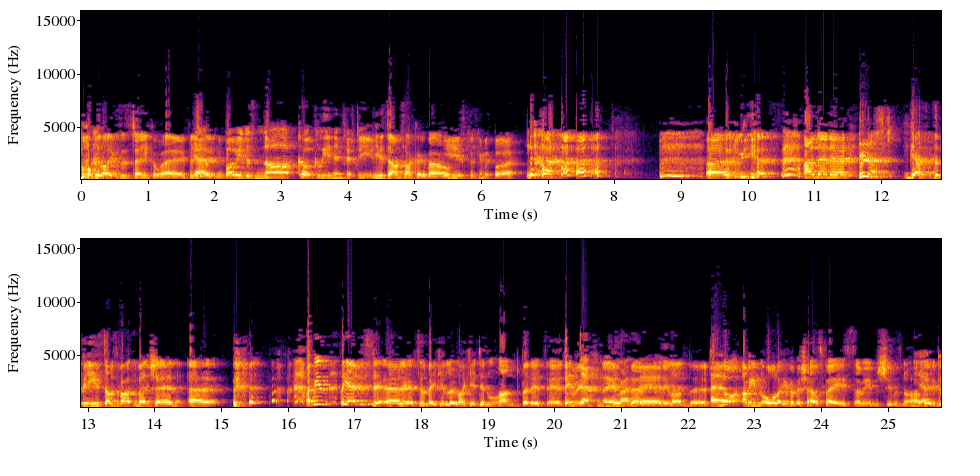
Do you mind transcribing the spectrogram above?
Bobby likes his takeaway. For Yeah. Bobby does not cook lean in 15. He's down Taco Bell. He is cooking with butter. Uh, yes, and then uh, Beast. Yes, the beast. I was about to mention. Uh, I mean, they edited it earlier to make it look like it didn't land, but it did. It I mean, definitely it landed. Definitely landed. Uh, not, I mean, all over Michelle's face. I mean, she was not happy.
